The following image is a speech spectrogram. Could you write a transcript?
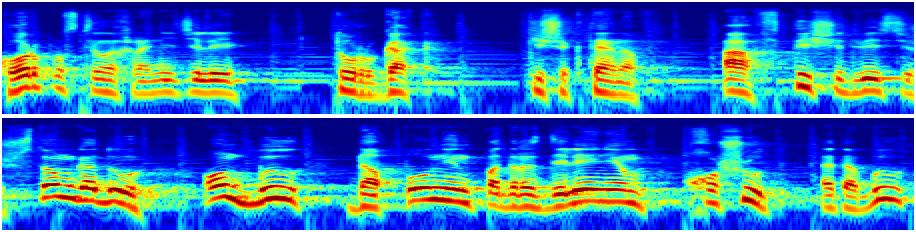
корпус телохранителей Тургак Кишектенов, а в 1206 году он был дополнен подразделением Хошут. Это был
